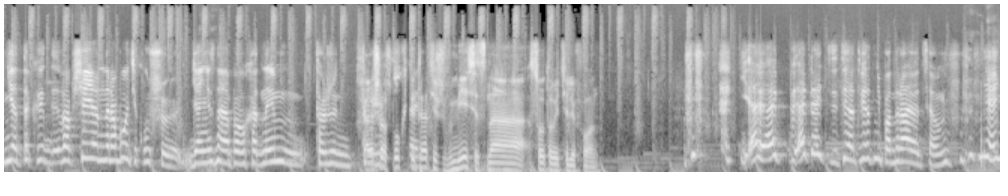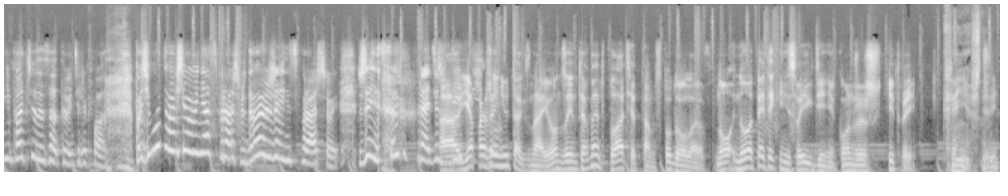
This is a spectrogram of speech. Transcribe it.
Нет, так вообще я на работе кушаю. Я не знаю, по выходным тоже... Хорошо, сколько ты тратишь в месяц на сотовый телефон? Я, опять тебе ответ не понравится. Я не плачу за сотовый телефон. Почему ты вообще у меня спрашиваешь? Давай у Жени спрашивай. Женя, сколько ты тратишь а, Я про Женю и так знаю. Он за интернет платит там 100 долларов. Но, но опять-таки не своих денег. Он же хитрый. Конечно.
